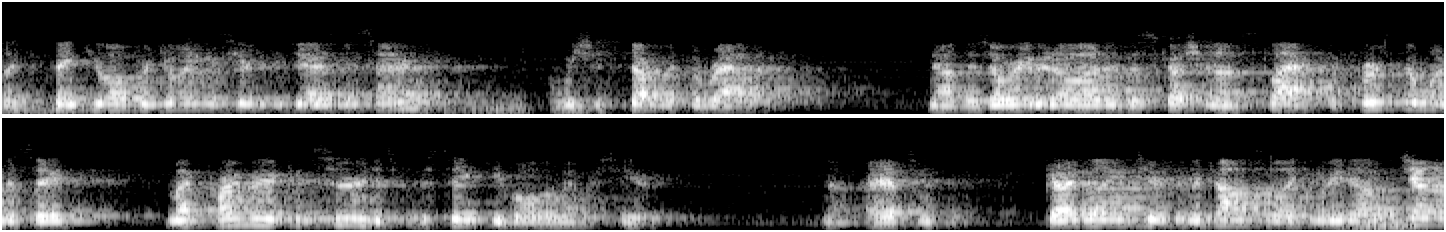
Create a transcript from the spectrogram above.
I'd like to thank you all for joining us here at the Jasmine Center. We should start with the rally. Now, there's already been a lot of discussion on Slack, but first I want to say my primary concern is for the safety of all the members here. Now, I have some guidelines here from the council I can read out. John,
